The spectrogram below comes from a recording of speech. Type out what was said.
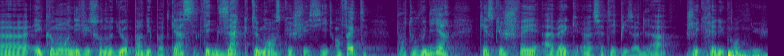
Euh, et comment on diffuse son audio par du podcast, c'est exactement ce que je fais ici. En fait, pour tout vous dire, qu'est-ce que je fais avec euh, cet épisode-là? Je crée du contenu.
